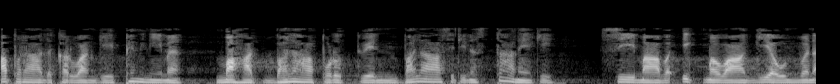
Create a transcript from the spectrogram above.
අපරාධකරුවන්ගේ පැමිණීම මහත් බලාපොරොත්තුෙන් බලා සිටින ස්ථානයකි. සීමාව ඉක්මවා ගියවුන් වන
